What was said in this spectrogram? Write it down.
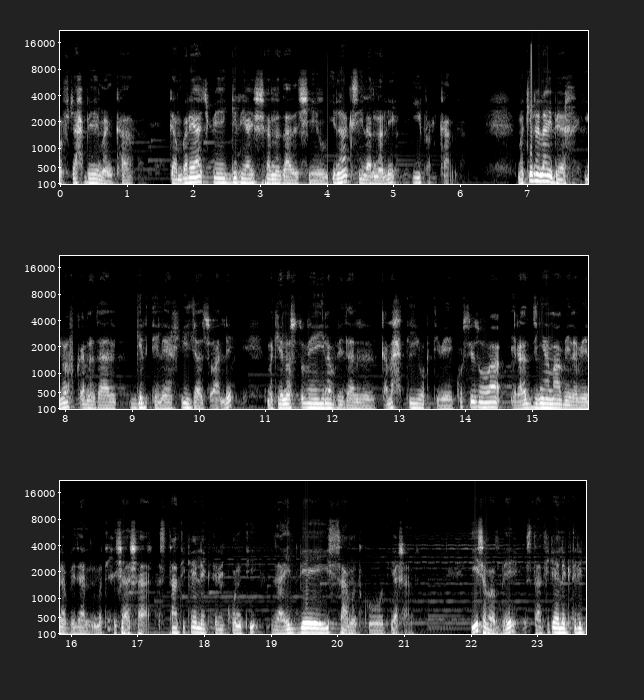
መፍጃሕ ቤ ጋምበሪያች ቤ ግር ያሸነዛልሺው ይናክስ ይለናሌ ይፈርካል። መኪና ላይ ቤኽ ይወፍቀነዛል። ግርቲ ሌኽ ይዛልሰዋሌ መኪና ውስጡ ቤ ይነብሪዛል ቀላሕቲ ወቅቲ ቤ ኩርሲ ዞዋ ኢራዝኛ ማ ቤነ ቤ መትሒሻሻ ስታቲካ ኤሌክትሪክ ኩንቲ ዛይድ ቤ ይሳመጥኩት ያሻል። ይህ ሰበብ ቤ ኤሌክትሪክ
